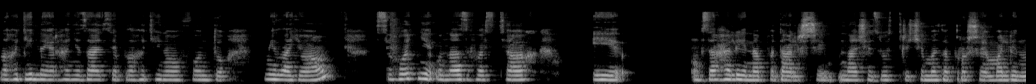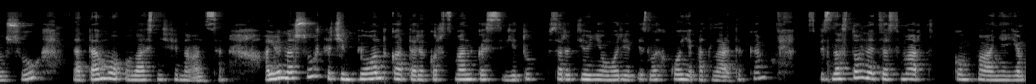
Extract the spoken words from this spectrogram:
благодійної організації благодійного фонду Міла ЮА. Сьогодні у нас в гостях і взагалі на подальшій нашій зустрічі ми запрошуємо Аліну Шух на тему власні фінанси. Аліна Шух це чемпіонка та рекордсменка світу серед юніорів із легкої атлетики, співзасновниця смарт-компанії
